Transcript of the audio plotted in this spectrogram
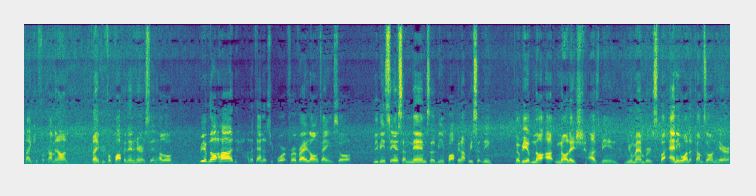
thank you for coming on. Thank you for popping in here and saying hello. We have not had an attendance report for a very long time, so we've been seeing some names that have been popping up recently that we have not acknowledged as being new members. But anyone that comes on here,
